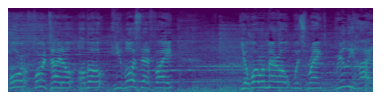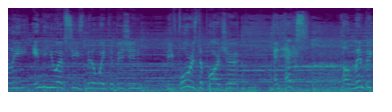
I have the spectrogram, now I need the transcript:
for, for a title. Although he lost that fight, Yoel Romero was ranked really highly in the UFC's middleweight division before his departure. An ex-Olympic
